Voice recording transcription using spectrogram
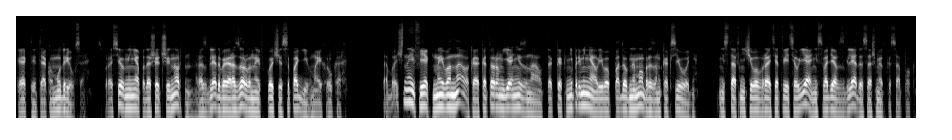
«Как ты так умудрился?» — спросил меня подошедший Нортон, разглядывая разорванные в клочья сапоги в моих руках. Побочный эффект моего навыка, о котором я не знал, так как не применял его подобным образом, как сегодня. Не став ничего врать, ответил я, не сводя взгляда со шметка сапог.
